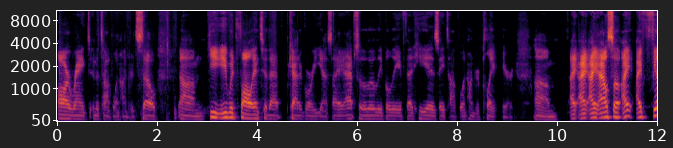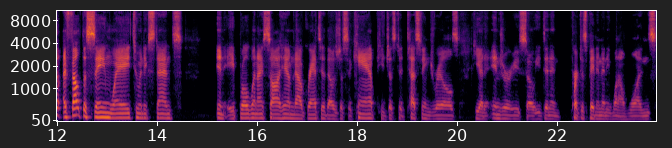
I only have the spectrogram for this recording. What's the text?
are ranked in the top 100. So um, he he would fall into that category. Yes, I absolutely believe that he is a top 100 player. Um, I, I I also I I feel I felt the same way to an extent in April when I saw him. Now, granted, that was just a camp. He just did testing drills. He had an injury, so he didn't participate in any one on ones.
